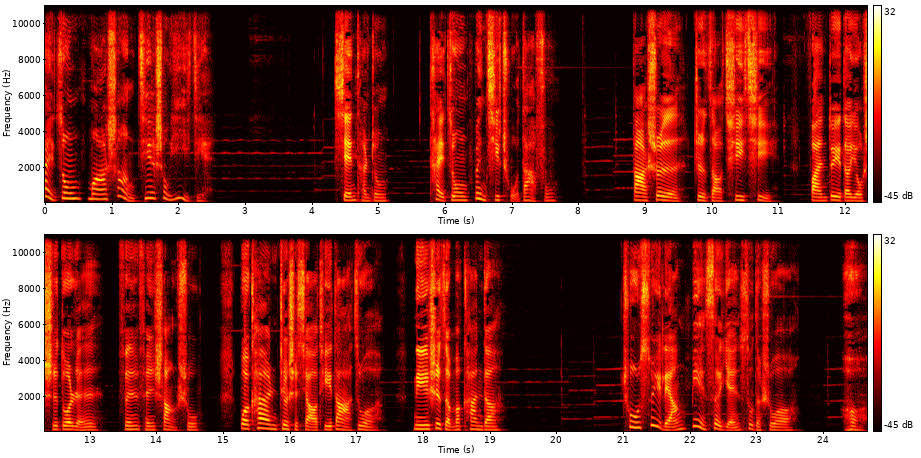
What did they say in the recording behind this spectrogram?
太宗马上接受意见。闲谈中。太宗问起楚大夫，大顺制造漆器，反对的有十多人，纷纷上书。我看这是小题大做，你是怎么看的？楚遂良面色严肃地说：“哦，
